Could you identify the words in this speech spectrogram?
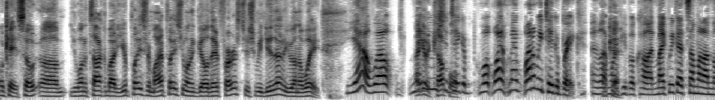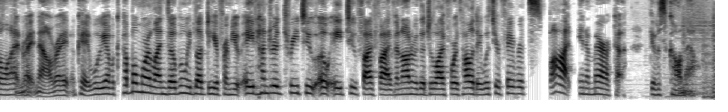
Okay, so um, you want to talk about your place or my place? You want to go there first, or should we do that, or you want to wait? Yeah, well, maybe we should take a. Well, why, why don't we take a break and let more people call in? Mike, we got someone on the line right now, right? Okay, well, we have a couple more lines open. We'd love to hear from you. 800 320 8255 in honor of the July 4th holiday. What's your favorite spot in America? Give us a call now.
